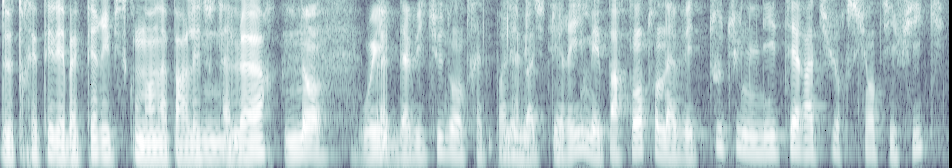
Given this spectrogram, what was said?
de traiter les bactéries, puisqu'on en a parlé tout à l'heure. Non, oui, d'habitude, on ne traite pas les bactéries, mais par contre, on avait toute une littérature scientifique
